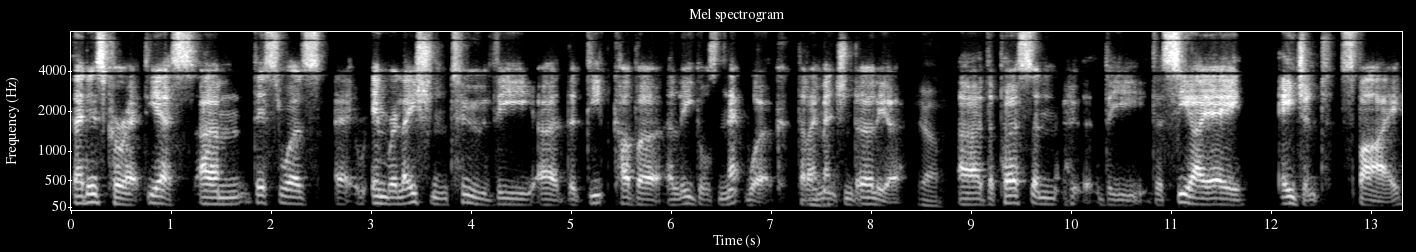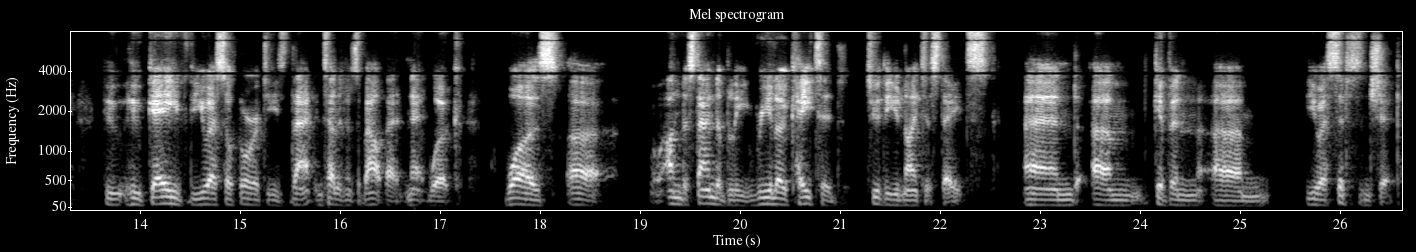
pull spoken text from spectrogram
That is correct. Yes, um, this was uh, in relation to the uh, the deep cover illegals network that I mentioned earlier. Yeah. Uh, the person, who, the the CIA agent spy who who gave the U.S. authorities that intelligence about that network was uh, understandably relocated to the United States and um, given um, U.S. citizenship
